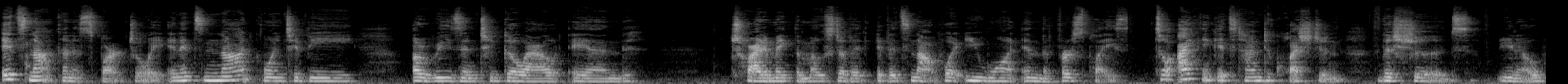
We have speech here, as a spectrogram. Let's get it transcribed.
it's not going to spark joy and it's not going to be a reason to go out and try to make the most of it if it's not what you want in the first place. So I think it's time to question the shoulds, you know,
